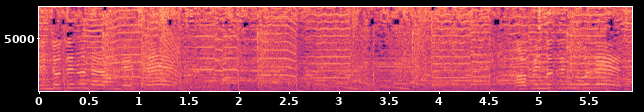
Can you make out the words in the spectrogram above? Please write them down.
Pindutin mo dalawang beses. Oh, pindutin mo ulit.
